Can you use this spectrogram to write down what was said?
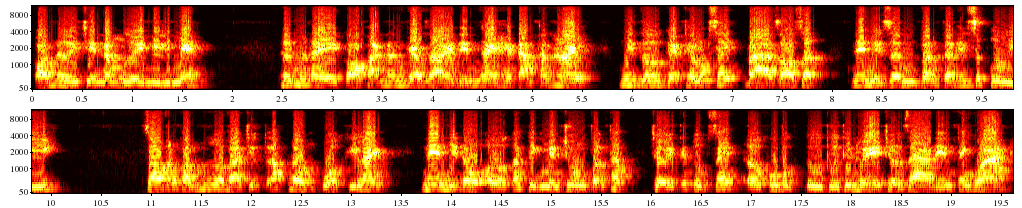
có nơi trên 50 mm. Đợt mưa này có khả năng kéo dài đến ngày 28 tháng 2, nguy cơ kèm theo lốc xét và gió giật nên người dân vẫn cần hết sức lưu ý. Do vẫn còn mưa và chịu tác động của khí lạnh nên nhiệt độ ở các tỉnh miền Trung vẫn thấp, trời tiếp tục rét ở khu vực từ Thừa Thiên Huế trở ra đến Thanh Hóa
